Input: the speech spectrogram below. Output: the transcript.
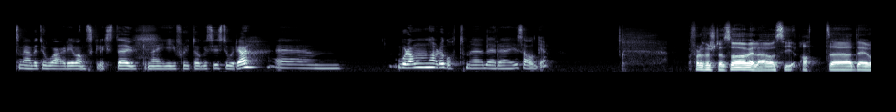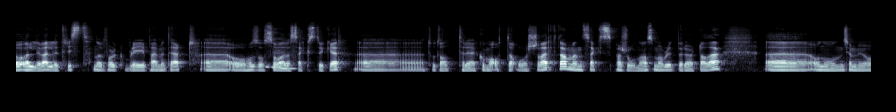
som jeg vil tro er de vanskeligste ukene i Flytogets historie. Eh, hvordan har det gått med dere i salget? For det første så vil jeg jo si at uh, det er jo veldig veldig trist når folk blir permittert. Uh, og hos oss så var det mm. seks stykker. Uh, totalt 3,8 årsverk, da, men seks personer som har blitt berørt av det. og noen kommer jo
